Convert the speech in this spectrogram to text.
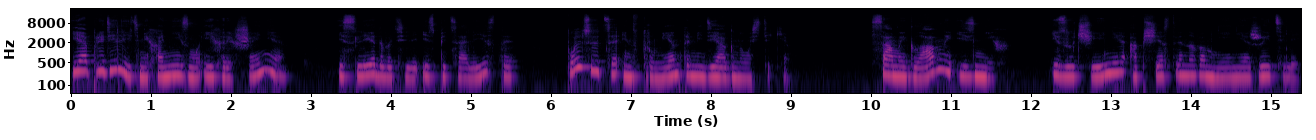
и определить механизмы их решения, исследователи и специалисты пользуются инструментами диагностики. Самый главный из них – изучение общественного мнения жителей,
